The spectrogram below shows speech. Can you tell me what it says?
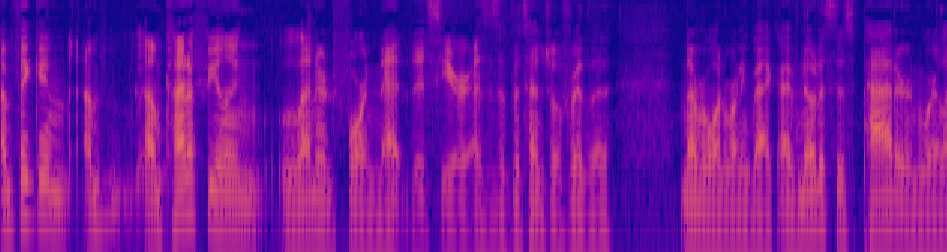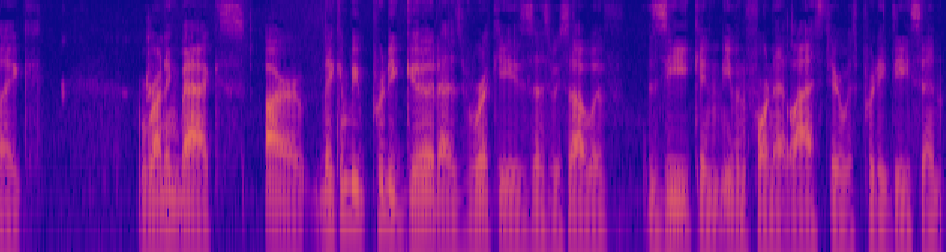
I'm thinking I'm I'm kind of feeling Leonard Fournette this year as a potential for the number one running back. I've noticed this pattern where like running backs are they can be pretty good as rookies, as we saw with Zeke and even Fournette last year was pretty decent,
